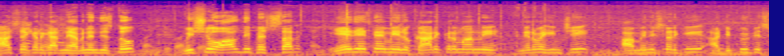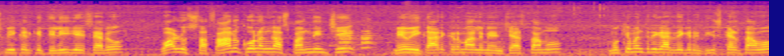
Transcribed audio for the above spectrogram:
రాజశేఖర్ గారిని అభినందిస్తూ wish you all the best sir ఏదైతే మీరు కార్యక్రమాన్ని నిర్వహించి ఆ మినిస్టర్కి ఆ డిప్యూటీ స్పీకర్కి తెలియజేశారో వాళ్ళు సానుకూలంగా స్పందించి మేము ఈ కార్యక్రమాన్ని మేము చేస్తాము. ముఖ్యమంత్రి గారి దగ్గరికి తీసుకెళ్తాము.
